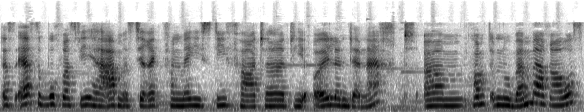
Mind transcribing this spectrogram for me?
Das erste Buch, was wir hier haben, ist direkt von Maggie Stiefvater, Die Eulen der Nacht. Ähm, kommt im November raus.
